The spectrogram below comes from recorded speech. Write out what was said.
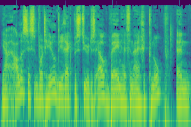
ja, alles is, wordt heel direct bestuurd. Dus elk been heeft een eigen knop. En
